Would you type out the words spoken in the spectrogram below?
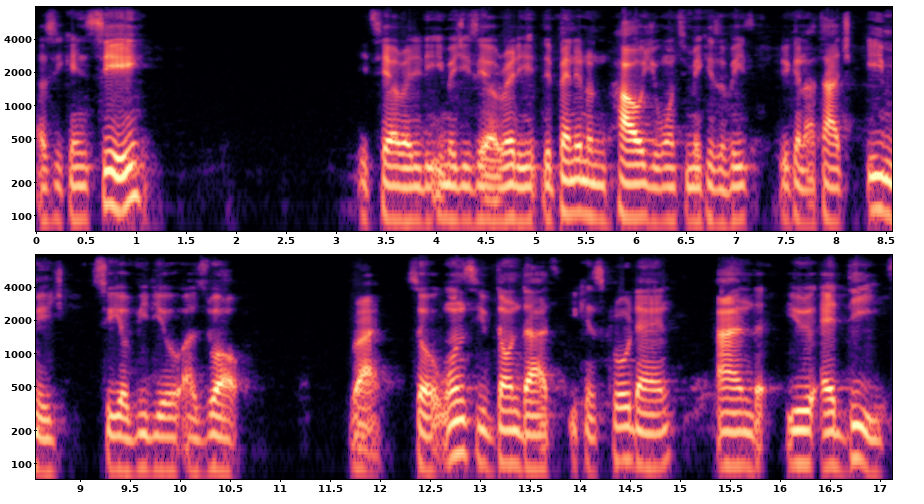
As you can see it's here already. The image is here already. Depending on how you want to make use of it you can attach image to your video as well. Right. So once you've done that you can scroll down and you edit.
